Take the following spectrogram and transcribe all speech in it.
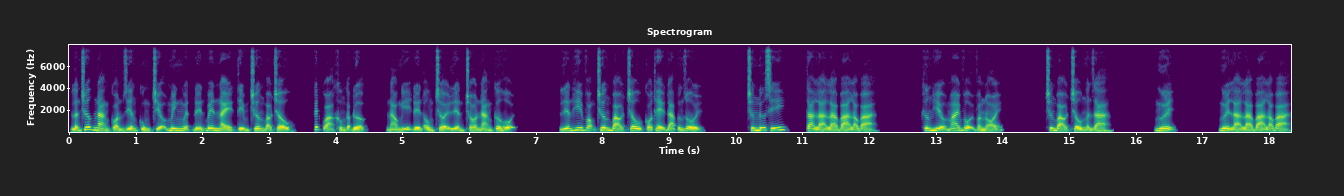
Lần trước nàng còn riêng cùng Triệu Minh Nguyệt đến bên này tìm Trương Bảo Châu, kết quả không gặp được, nào nghĩ đến ông trời liền cho nàng cơ hội. Liền hy vọng Trương Bảo Châu có thể đáp ứng rồi. Trương nữ sĩ, ta là La Ba lão bà. Khương Hiểu Mai vội vàng nói. Trương Bảo Châu ngẩn ra. Ngươi, ngươi là La Ba lão bà.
